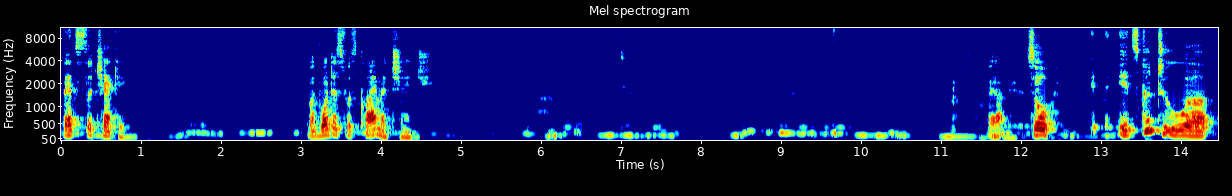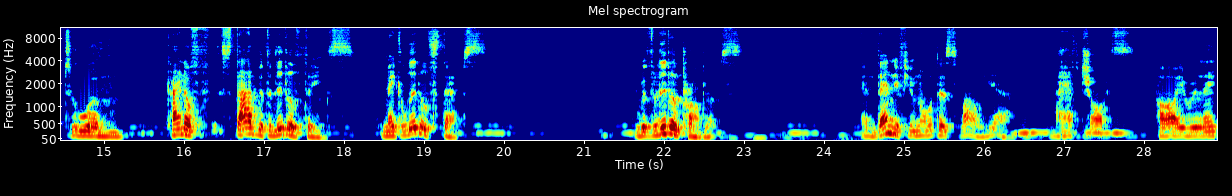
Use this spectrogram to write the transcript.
that's the checking. But what is with climate change? Yeah. So it's good to uh, to um, kind of start with little things, make little steps with little problems, and then if you notice, wow, yeah, I have choice how I relate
